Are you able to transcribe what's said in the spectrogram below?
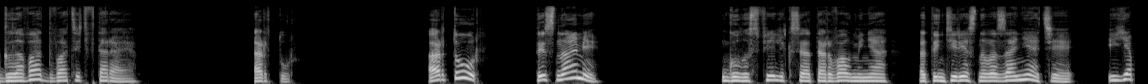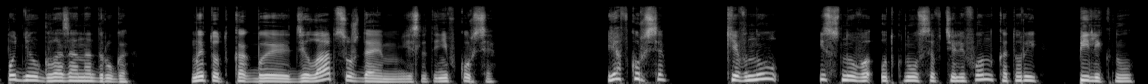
Глава двадцать вторая. Артур. «Артур, ты с нами?» Голос Феликса оторвал меня от интересного занятия, и я поднял глаза на друга. «Мы тут как бы дела обсуждаем, если ты не в курсе». «Я в курсе», — кивнул и снова уткнулся в телефон, который пиликнул.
